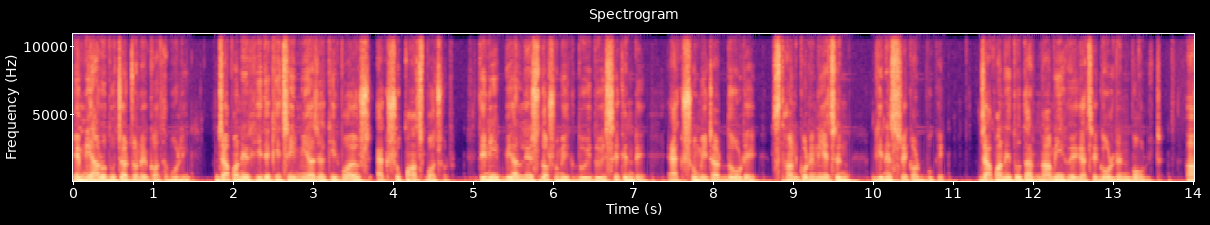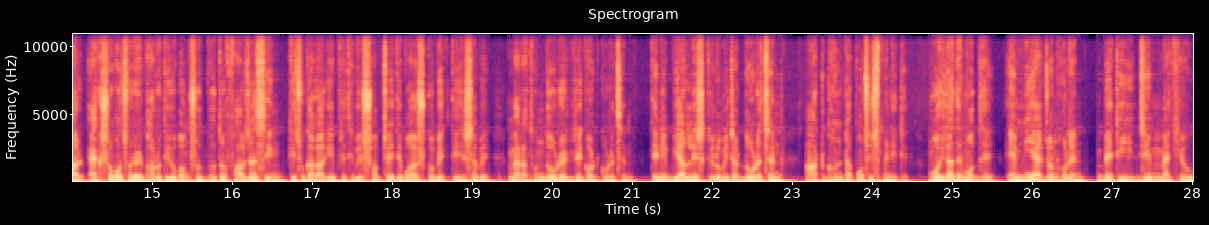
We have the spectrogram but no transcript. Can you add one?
এমনি আরও দু চারজনের কথা বলি। জাপানের হিদেকিচি মিয়াজাকির বয়স একশো পাঁচ বছর। তিনি বিয়াল্লিশ দশমিক দুই দুই সেকেন্ডে একশো মিটার দৌড়ে স্থান করে নিয়েছেন গিনেস রেকর্ড বুকে। জাপানে তো তার নামই হয়ে গেছে গোল্ডেন বোল্ট। আর একশো বছরের ভারতীয় বংশোদ্ভূত ফাউজা সিং কিছুকাল আগে পৃথিবীর সবচাইতে বয়স্ক ব্যক্তি হিসেবে ম্যারাথন দৌড়ের রেকর্ড করেছেন। তিনি বিয়াল্লিশ কিলোমিটার দৌড়েছেন আট ঘণ্টা পঁচিশ মিনিটে। মহিলাদের মধ্যে এমনি একজন হলেন বেটি জিম ম্যাথিউ,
